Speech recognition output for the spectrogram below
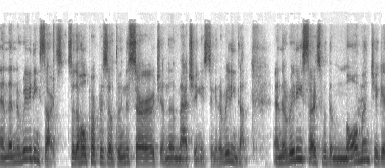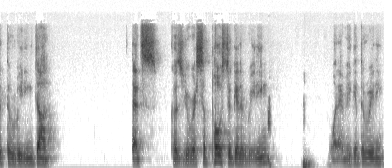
and then the reading starts. So the whole purpose of doing the search and the matching is to get a reading done. And the reading starts with the moment you get the reading done. That's because you were supposed to get a reading whenever you get the reading.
